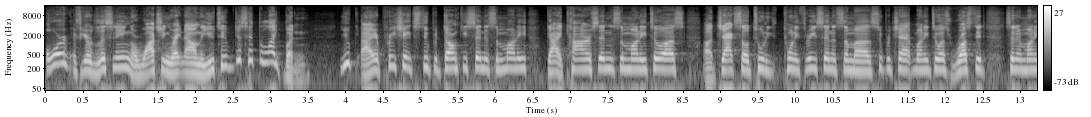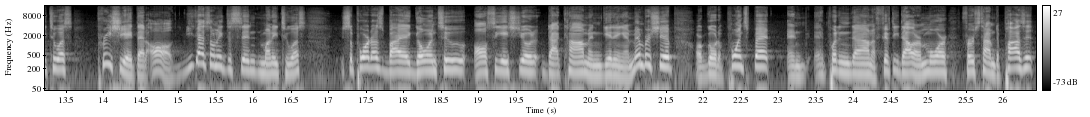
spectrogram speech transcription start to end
Or if you're listening or watching right now on the YouTube, just hit the like button. You, I appreciate Stupid Donkey sending some money. Guy Connor sending some money to us. Uh, Jaxo23 sending some uh, super chat money to us. Rusted sending money to us. Appreciate that all. You guys don't need to send money to us. Support us by going to allchgo.com and getting a membership or go to PointsBet and, and putting down a $50 or more first time deposit.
